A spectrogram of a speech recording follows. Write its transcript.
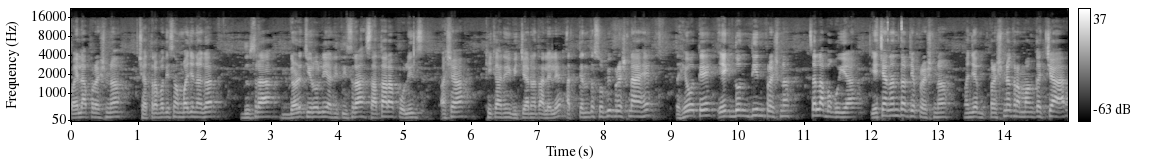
पहिला प्रश्न छत्रपती संभाजीनगर. दुसरा गडचिरोली. आणि तिसरा सातारा पोलीस अशा ठिकाणी विचारण्यात आलेले. अत्यंत सोपी प्रश्न आहे. तर हे होते एक दोन तीन प्रश्न. चला बघूया. याच्यानंतरचे प्रश्न म्हणजे प्रश्न क्रमांक चार.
